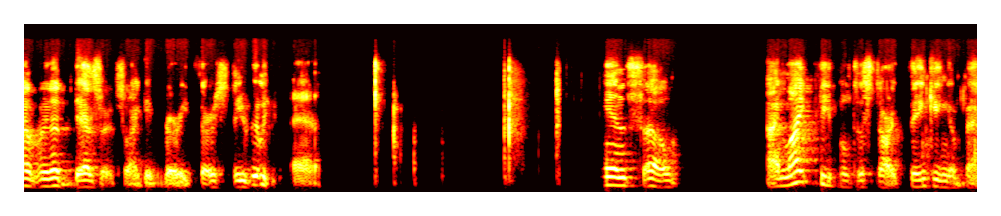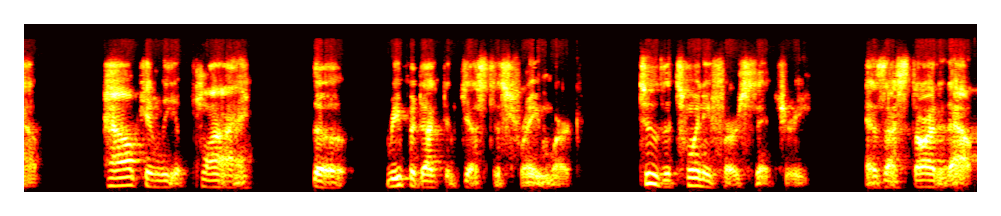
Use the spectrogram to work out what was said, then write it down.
I'm in a desert, so I get very thirsty really fast. And so I'd like people to start thinking about how can we apply the reproductive justice framework to the 21st century. As I started out,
